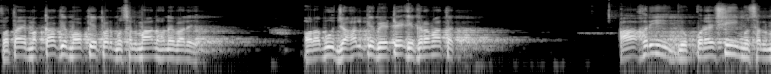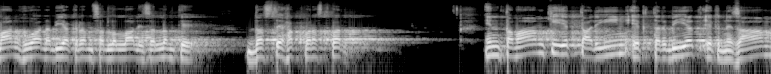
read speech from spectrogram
فتح مکہ کے موقع پر مسلمان ہونے والے اور ابو جہل کے بیٹے اکرما تک آخری جو قریشی مسلمان ہوا نبی اکرم صلی اللہ علیہ وسلم کے دست حق پرست پر۔ ان تمام کی ایک تعلیم، ایک تربیت، ایک نظام،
